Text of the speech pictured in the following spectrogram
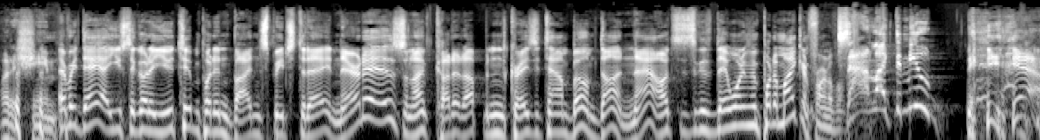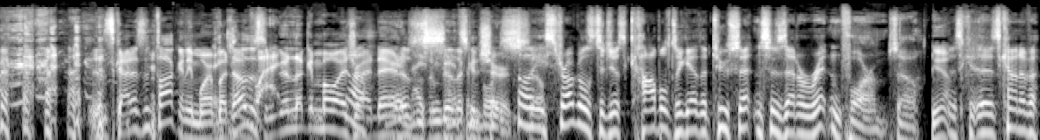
What a shame. Every day I used to go to YouTube and put in Biden speech today, and there it is, and I cut it up in Crazy Town, boom, done. Now it's they won't even put a mic in front of them. Sound like the mute. yeah, this guy doesn't talk anymore, but those are some good-looking boys right there. Yeah, those nice, are some good-looking shirts. Well, so. he struggles to just cobble together two sentences that are written for him. So Yeah. it's, it's kind of a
